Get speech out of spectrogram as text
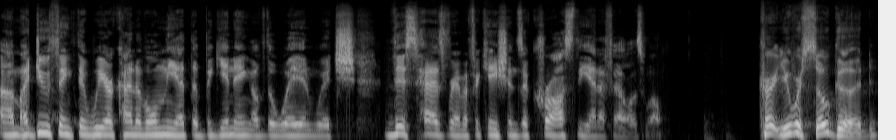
Um, I do think that we are kind of only at the beginning of the way in which this has ramifications across the NFL as well. Kurt, you were so good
